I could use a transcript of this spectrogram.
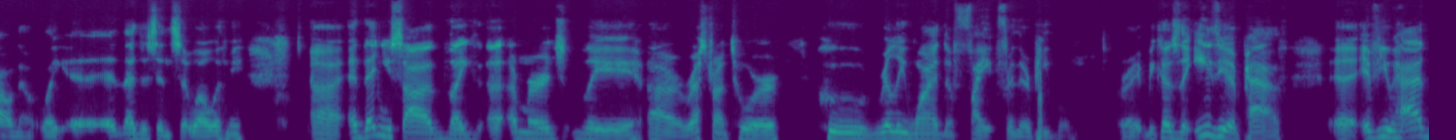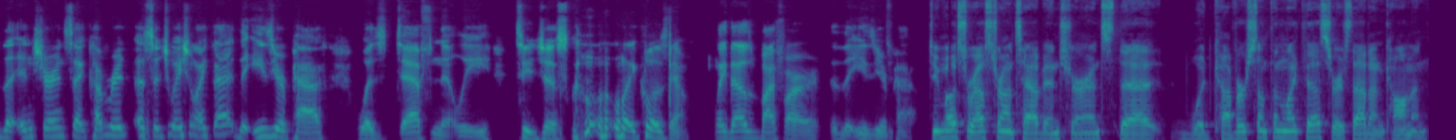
I don't know, like uh, that just didn't sit well with me. Uh, and then you saw like uh, emerge the uh, restaurateur who really wanted to fight for their people, right? Because the easier path, uh, if you had the insurance that covered a situation like that, the easier path was definitely to just like close down. Like that was by far the easier path. Do most restaurants have insurance that would cover something like this, or is that uncommon?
